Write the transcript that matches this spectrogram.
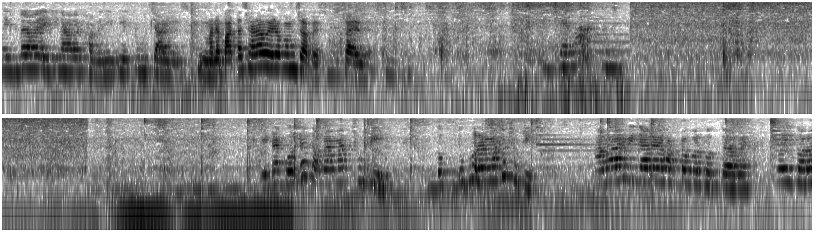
মেজদা আবার এটি না হলে খাবে না এটি একটু চাই। মানে বাটা ছাড়াও এরকম চাপে চাইবে এটা করলে তবে আমার ছুটি দু- দুপুরের মতো ছুটি আবার বিকালে হট্টগোল করতে হবে এই করো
